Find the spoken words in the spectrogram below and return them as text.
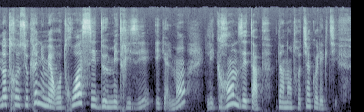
Notre secret numéro 3, c'est de maîtriser également les grandes étapes d'un entretien collectif.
